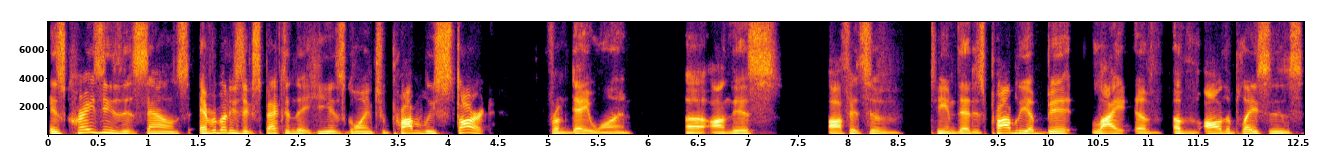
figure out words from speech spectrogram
as crazy as it sounds, everybody's expecting that he is going to probably start from day one uh, on this offensive team that is probably a bit light of of all the places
